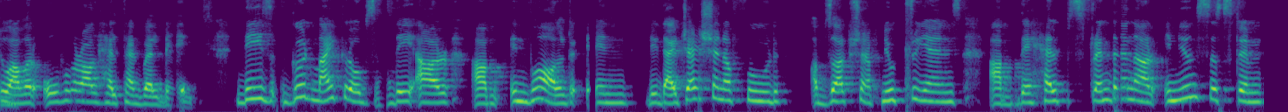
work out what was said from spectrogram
to mm. our overall health and well-being these good microbes they are um, involved in the digestion of food absorption of nutrients. Um, they help strengthen our immune system.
